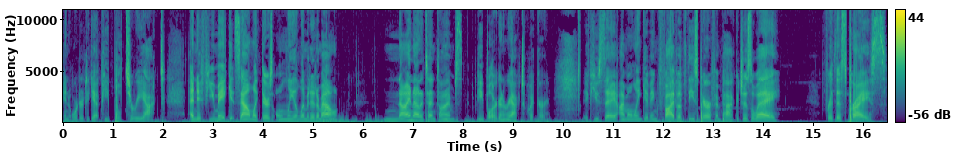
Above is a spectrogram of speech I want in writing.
in order to get people to react. And if you make it sound like there's only a limited amount, nine out of 10 times people are going to react quicker. If you say, I'm only giving five of these paraffin packages away for this price,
